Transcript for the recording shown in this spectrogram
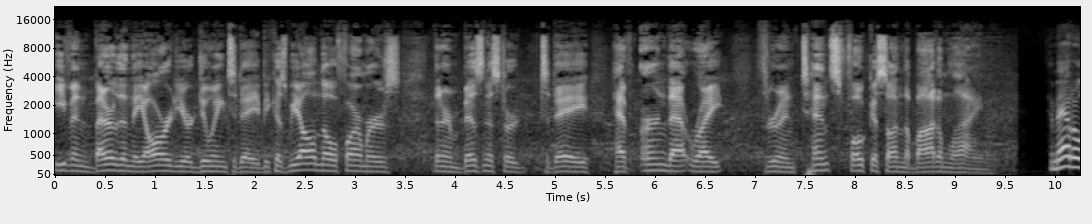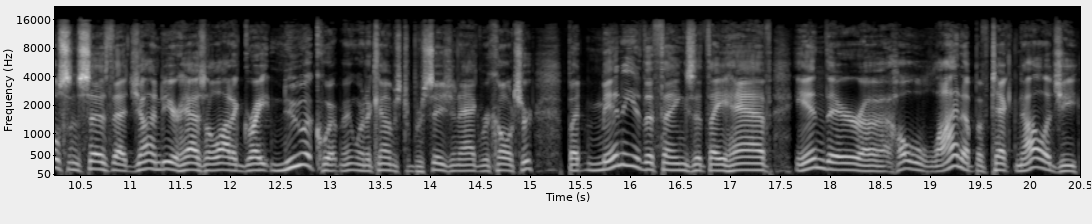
even better than they already are doing today because we all know farmers that are in business today have earned that right through intense focus on the bottom line. And Matt Olson says that John Deere has a lot of great new equipment when it comes to precision agriculture, but many of the things that they have in their uh, whole lineup of technology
